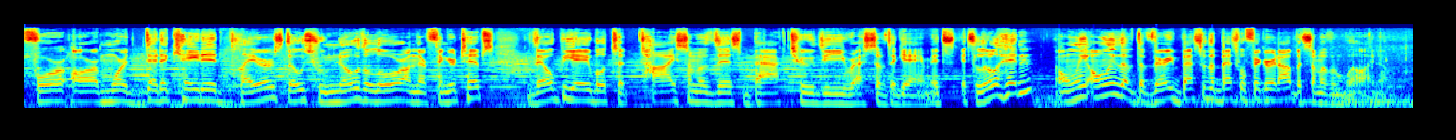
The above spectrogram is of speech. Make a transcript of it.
for our more dedicated players, those who know the lore on their fingertips, they'll be able to tie some of this back to the rest of the game. It's it's a little hidden. Only only the, the very best of the best will figure it out, but some of them will, I know.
